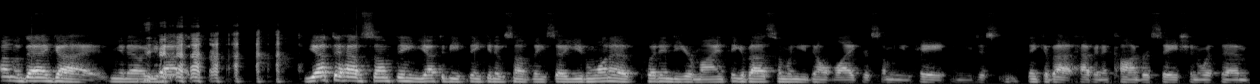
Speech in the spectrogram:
i'm a bad guy you know you have to, you have to have something you have to be thinking of something. So you'd want to put into your mind think about someone you don't like or someone you hate and you just think about having a conversation with them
